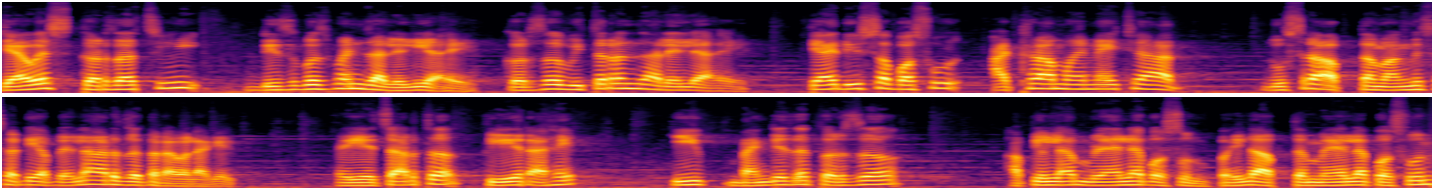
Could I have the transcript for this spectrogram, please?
ज्यावेळेस कर्जाची डिस्बर्समेंट झालेली आहे कर्ज वितरण झालेले आहे त्या दिवसापासून अठरा महिन्याच्या आत दुसरा हप्ता मागणीसाठी आपल्याला अर्ज करावा लागेल. याचा अर्थ क्लिअर आहे की बँकेचं कर्ज आपल्याला मिळाल्यापासून पहिला हप्ता मिळाल्यापासून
